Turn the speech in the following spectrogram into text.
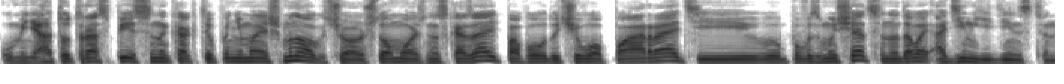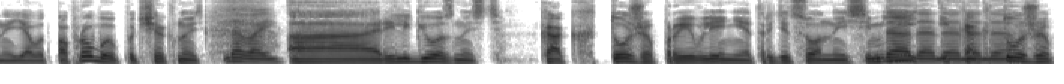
у меня тут расписано, как ты понимаешь, много чего, что можно сказать, по поводу чего поорать и повозмущаться, но давай один единственный я вот попробую подчеркнуть. Давай. А, религиозность как тоже проявление традиционной семьи да, да, и да, как да, тоже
